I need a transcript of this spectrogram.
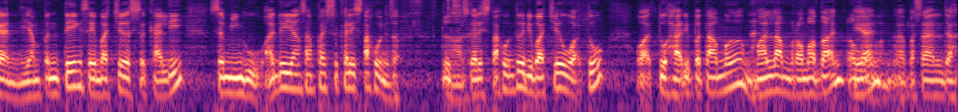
kan? Yang penting saya baca sekali seminggu. Ada yang sampai sekali setahun Ustaz. Ha, sekali setahun tu dibaca waktu waktu hari pertama malam Ramadan Allah. kan? Allah. pasal dah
